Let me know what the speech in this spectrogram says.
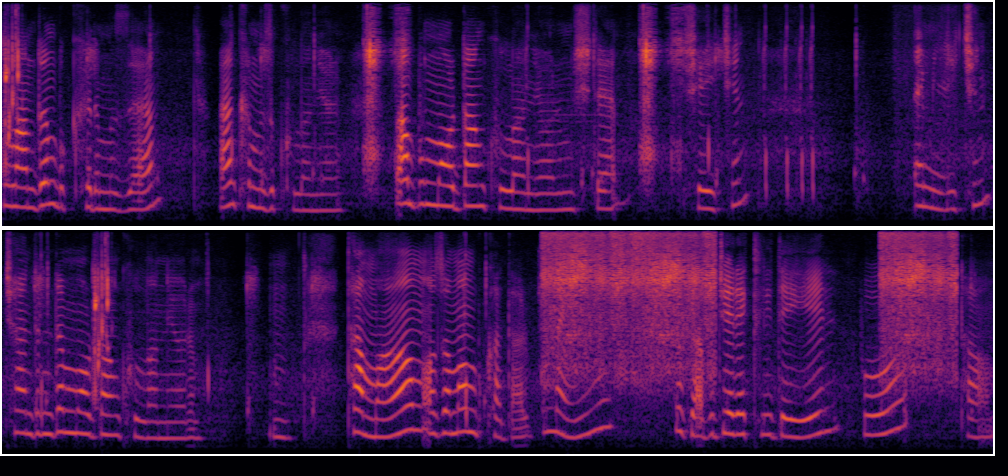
Kullandığım bu kırmızı. Ben kırmızı kullanıyorum. Ben bu mordan kullanıyorum işte şey için. Emily için. Kendimde mordan kullanıyorum. Hı. Tamam. O zaman bu kadar. Bu neymiş? Yok ya bu gerekli değil. Bu tamam.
